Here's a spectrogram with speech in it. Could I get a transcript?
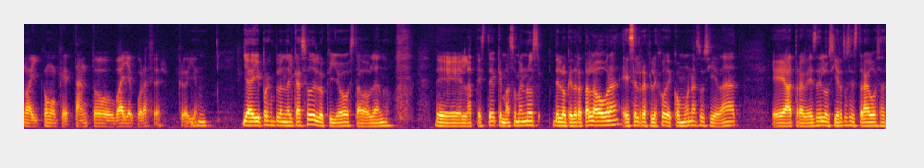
no hay como que tanto vaya por hacer, creo yo. Y ahí, por ejemplo, en el caso de lo que yo estaba hablando, de la peste, que más o menos de lo que trata la obra es el reflejo de cómo una sociedad, eh, a través de los ciertos estragos, a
